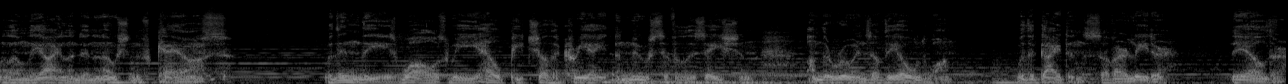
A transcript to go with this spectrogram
a lonely island in an ocean of chaos. Within these walls, we help each other create a new civilization on the ruins of the old one, with the guidance of our leader, the Elder.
